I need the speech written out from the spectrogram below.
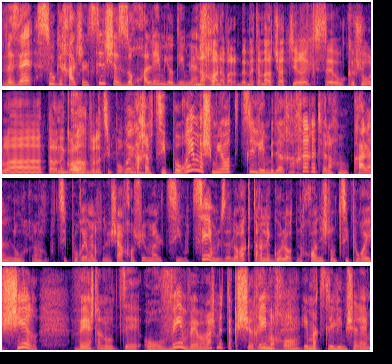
וזה סוג אחד של צליל שזוחלים יודעים להשמיע. נכון, אבל באמת אמרת שהטירקס אה, הוא קשור לתרנגולות או. ולציפורים. עכשיו, ציפורים משמיעות צלילים בדרך אחרת, ואנחנו, קל לנו, ציפורים, אנחנו ישר חושבים על ציוצים, זה לא רק תרנגולות, נכון? יש לנו ציפורי שיר, ויש לנו אה, עורבים, והם ממש מתקשרים נכון. עם הצלילים שלהם.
